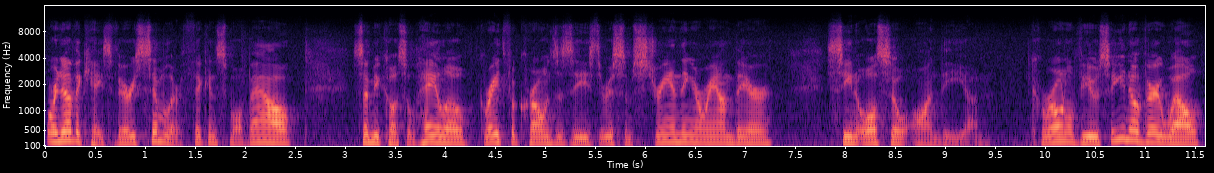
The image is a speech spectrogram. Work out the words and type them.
Or another case, very similar, thick and small bowel, submucosal halo, great for Crohn's disease. There is some stranding around there, seen also on the um, coronal view, so you know very well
